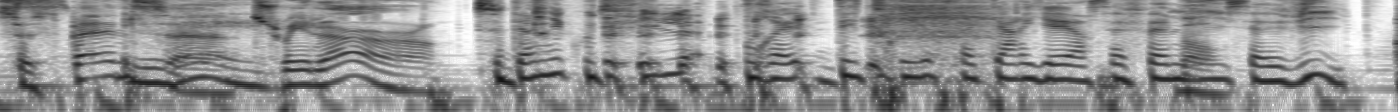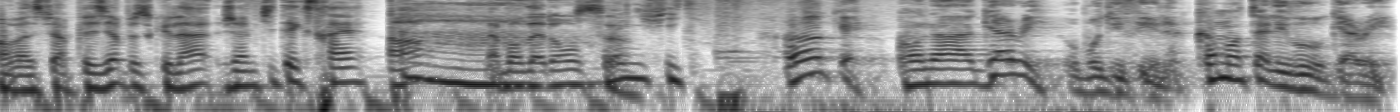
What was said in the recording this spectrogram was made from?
suspense, ouais. thriller. Ce dernier coup de fil pourrait détruire sa carrière, sa famille, Bon. sa vie. On va se faire plaisir parce que là, j'ai un petit extrait. Hein, Ah, la bande-annonce. Magnifique. Ok, on a Gary au bout du fil. Comment allez-vous, Gary?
